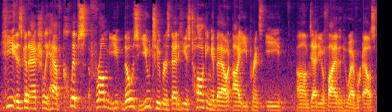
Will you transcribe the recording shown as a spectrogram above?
he is going to actually have clips from you, those YouTubers that he is talking about, i.e. Prince E, um, DaddyOFive, and whoever else,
